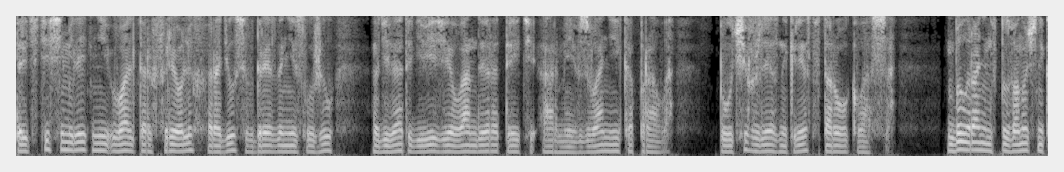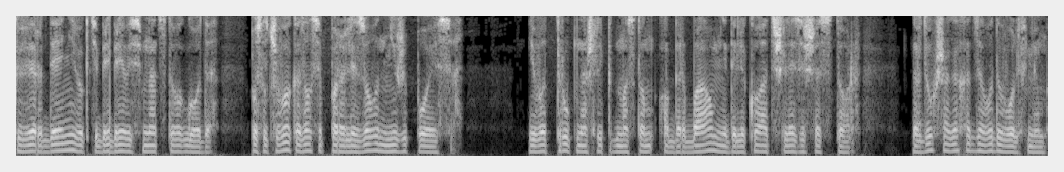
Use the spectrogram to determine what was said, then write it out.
37-летний Вальтер Фрёлих родился в Дрездене и служил в 9-й дивизии Ландвера 3-й армии в звании капрала, получив железный крест второго класса. Был ранен в позвоночник в Вердене в октябре 18 года, после чего оказался парализован ниже пояса. Его труп нашли под мостом Обербаум недалеко от Шлезише-Стор, в двух шагах от завода «Вольфмем»,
